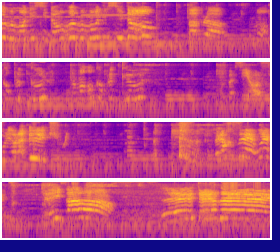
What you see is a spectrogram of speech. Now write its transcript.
Re-moment dissident, re-moment dissident Hop là Moment encore plus cool Moment encore plus cool. Vas-y, refoulé dans la huche Je vais la refaire, ouais. Blizzard Éternel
